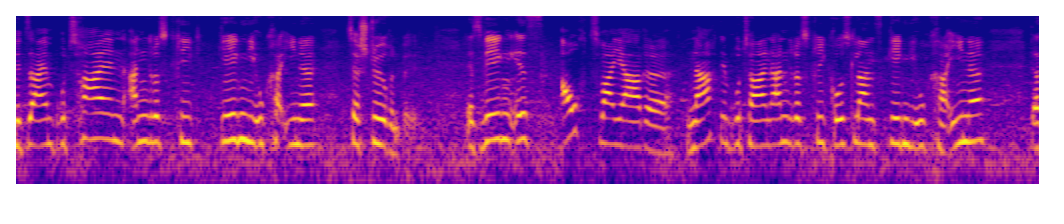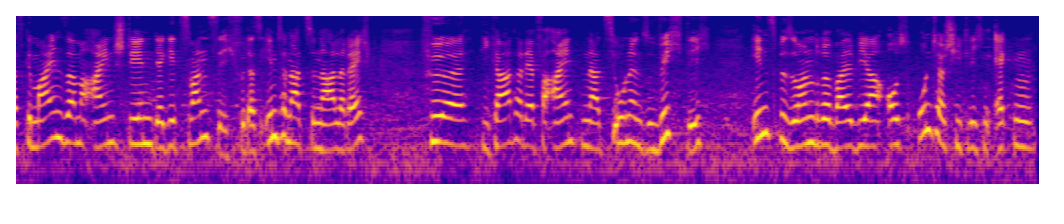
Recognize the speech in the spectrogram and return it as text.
mit seinem brutalen Angriffskrieg gegen die Ukraine zerstören will. Deswegen ist auch zwei Jahre nach dem brutalen Angriffskrieg Russlands gegen die Ukraine das gemeinsame Einstehen der G20 für das internationale Recht, für die Charta der Vereinten Nationen so wichtig, insbesondere weil wir aus unterschiedlichen Ecken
